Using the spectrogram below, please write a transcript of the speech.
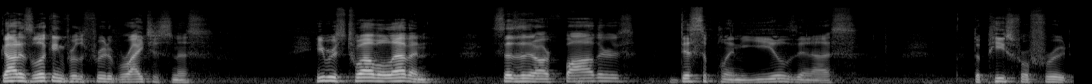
God is looking for the fruit of righteousness. Hebrews 12 11 says that our fathers' discipline yields in us the peaceful fruit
